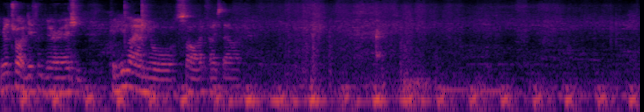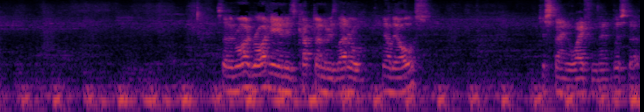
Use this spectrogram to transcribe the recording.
Going to try a different variation. Can you lay on your side, face that way? So the right, right hand is cupped under his lateral malleolus, just staying away from that blister.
